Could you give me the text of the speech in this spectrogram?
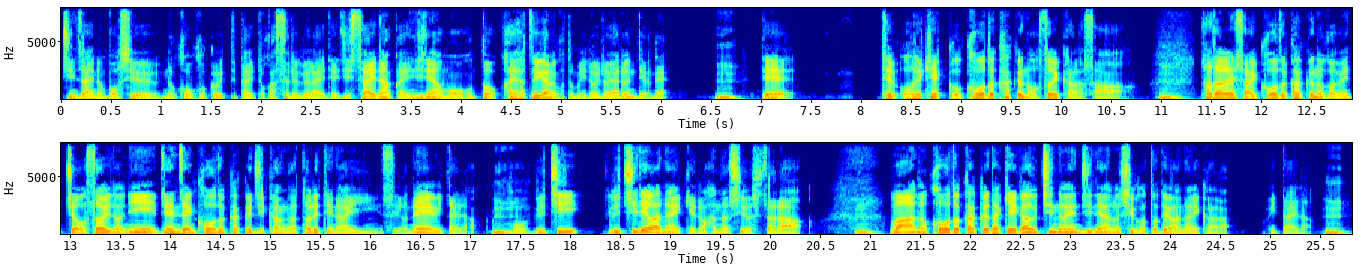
人材の募集の広告打ってたりとかするぐらいで、実際なんかエンジニアはもう本当開発以外のこともいろいろやるんだよね。うん。で、で、俺結構コード書くの遅いからさ、うん。ただでさえコード書くのがめっちゃ遅いのに、全然コード書く時間が取れてないんすよね、みたいな。うん。こう、愚痴、愚痴ではないけど話をしたら、うん。まああの、コード書くだけがうちのエンジニアの仕事ではないから、みたいなうん。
